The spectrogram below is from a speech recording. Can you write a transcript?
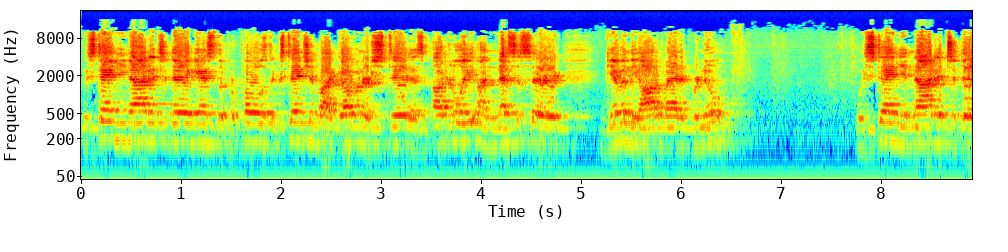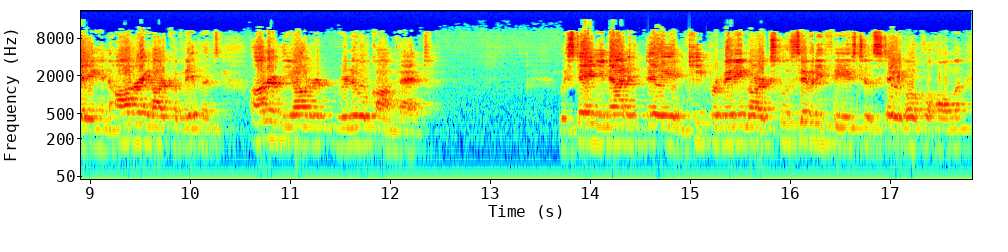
We stand united today against the proposed extension by Governor Stitt as utterly unnecessary given the automatic renewal. We stand united today in honoring our commitments under the Honor Renewal Compact. We stand united today and keep permitting our exclusivity fees to the state of Oklahoma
